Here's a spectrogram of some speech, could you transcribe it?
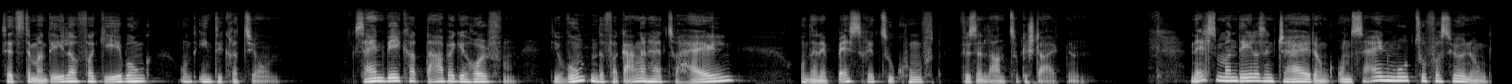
setzte Mandela auf Vergebung und Integration. Sein Weg hat dabei geholfen, die Wunden der Vergangenheit zu heilen und eine bessere Zukunft für sein Land zu gestalten. Nelson Mandelas Entscheidung und sein Mut zur Versöhnung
